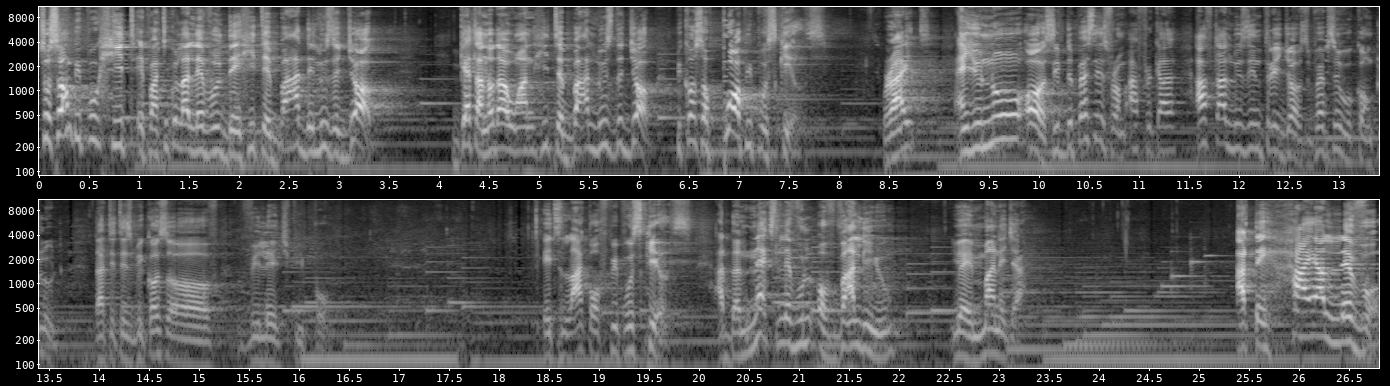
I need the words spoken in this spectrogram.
So some people hit a particular level, they hit a bar, they lose a job. Get another one, hit a bar, lose the job because of poor people skills, right? And you know us, if the person is from Africa, after losing three jobs, the person will conclude that it is because of village people. It's lack of people skills. At the next level of value, you're a manager. At a higher level,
